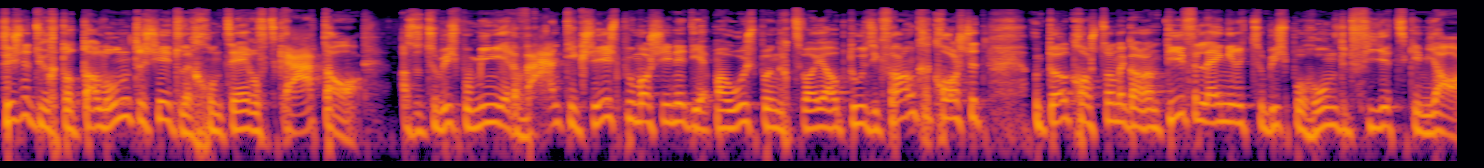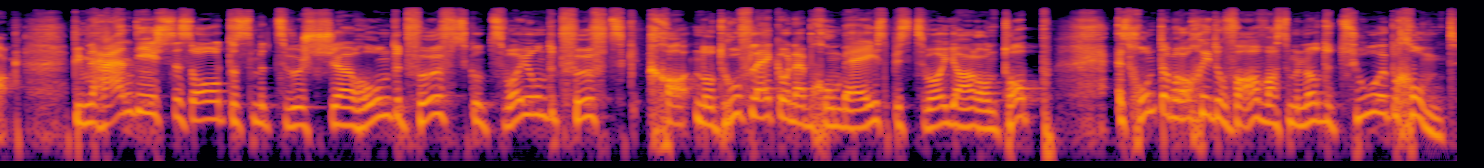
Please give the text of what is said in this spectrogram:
Das ist natürlich total unterschiedlich, kommt sehr auf das Gerät an. Also zum Beispiel meine erwähnte Geschirrspülmaschine, die hat mal ursprünglich 2'500 Franken gekostet und da kostet so eine Garantieverlängerung zum Beispiel 140 im Jahr. Beim Handy ist es so, dass man zwischen 150 und 250 kann noch drauflegen und dann bekommt man eins bis zwei Jahre on top. Es kommt aber auch ein darauf an, was man noch dazu bekommt.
